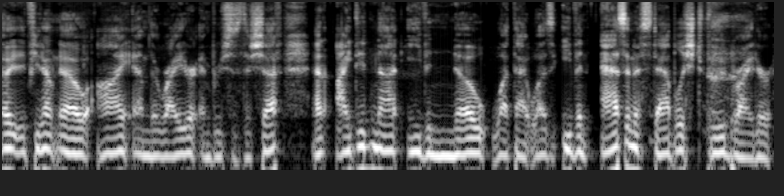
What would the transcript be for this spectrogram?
Uh, if you don't know, I am the writer and Bruce is the chef, and I did not even know what that was, even as an established food writer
